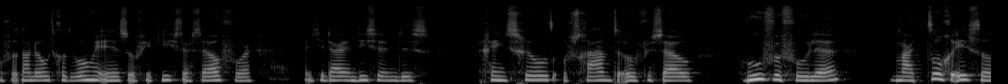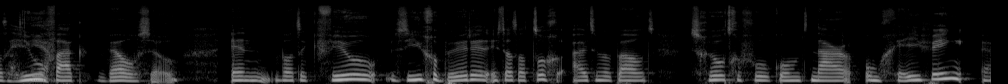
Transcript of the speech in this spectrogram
of het nou noodgedwongen is, of je kiest er zelf voor, dat je daar in die zin dus geen schuld of schaamte over zou hoeven voelen. Maar toch is dat heel vaak wel zo. En wat ik veel zie gebeuren, is dat dat toch uit een bepaald schuldgevoel komt naar omgeving, eh,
